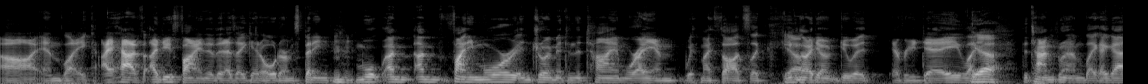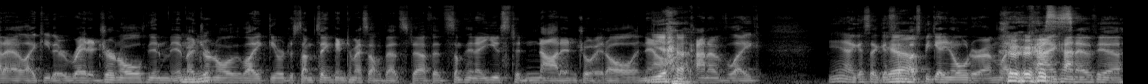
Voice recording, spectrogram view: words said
Uh, and like I have, I do find that as I get older, I'm spending Mm-hmm. more. I'm I'm finding more enjoyment in the time where I am with my thoughts. Like even Yeah. though I don't do it every day, like Yeah. the times when I'm like I gotta like either write a journal in, in my Mm-hmm. journal, like or just I'm thinking to myself about stuff. That's something I used to not enjoy at all, and now Yeah. I'm kind of like, yeah, I guess I guess I must be getting older. I'm like kind, kind of yeah.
